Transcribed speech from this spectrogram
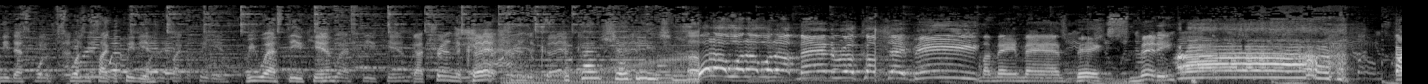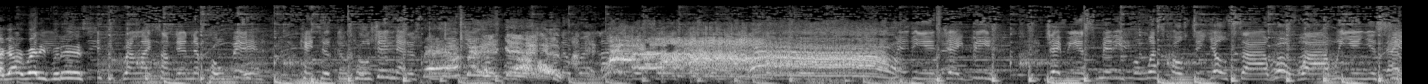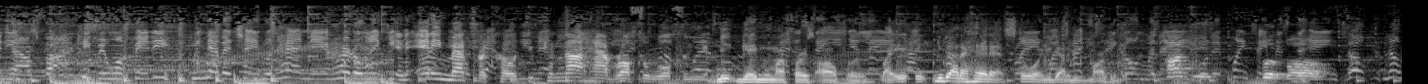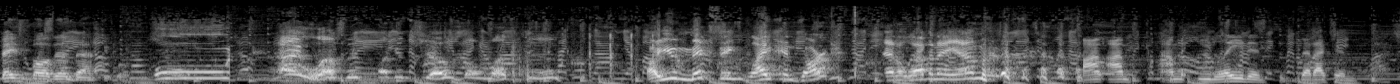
I need that sports, sports encyclopedia. Where you at, Steve Kim? Got Trent in the cut. Trent in the cut. What up, what up, what up, man? The real Coach JB. My main man, Big Smitty. Ah! Are y'all ready for this? Ground like something to prove it. Came to a conclusion that it's Man, I'm ready to go! Ah! JB and Smitty from West Coast to your side. Worldwide, we in your city. Keep it 150. We never change what's happening. Hurdle Lincoln. In any metric, Coach, you cannot have Russell Wilson in your Nick gave me my first offer. Like, it, it, you gotta have that store. You gotta be marketable. Hockey, football, baseball, then basketball. Oh, I love this fucking show so much, dude. Are you mixing light and dark at 11 a.m.? I'm, I'm I'm elated that I can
